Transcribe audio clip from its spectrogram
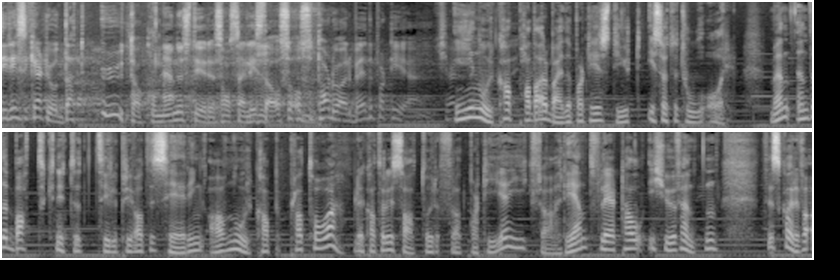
de risikerte jo å dette ut av kommunestyret, sånn som lista, og så, tar du Arbeiderpartiet. I Nordkapp hadde Arbeiderpartiet styrt i 72 år, men en debatt knyttet til privatisering av Nordkapp-platået ble katalysator for at partiet gikk fra rent flertall i 2015 til skarve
